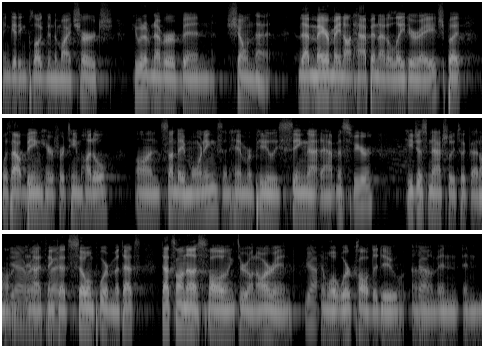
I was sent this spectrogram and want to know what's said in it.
and getting plugged into my church he would have never been shown that that may or may not happen at a later age but without being here for team huddle on sunday mornings and him repeatedly seeing that atmosphere he just naturally took that on Yeah, and i think right. that's so important but that's that's on us following through on our end Yeah. and what we're called to do. Yeah. Um, and, and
